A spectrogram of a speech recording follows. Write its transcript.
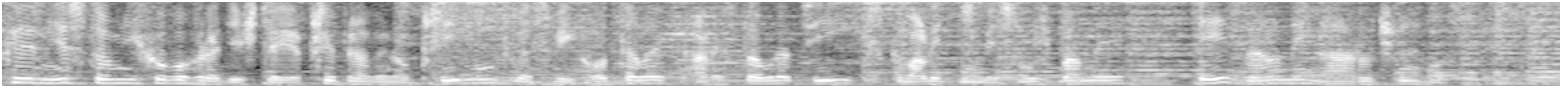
Také město Mnichovo hradiště je připraveno přijmout ve svých hotelech a restauracích s kvalitními službami i velmi náročné hosty.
